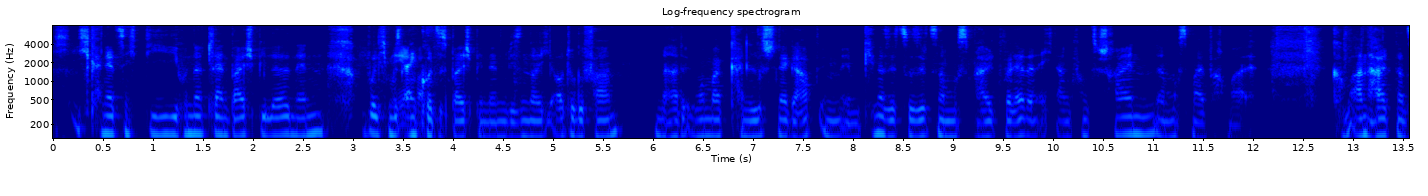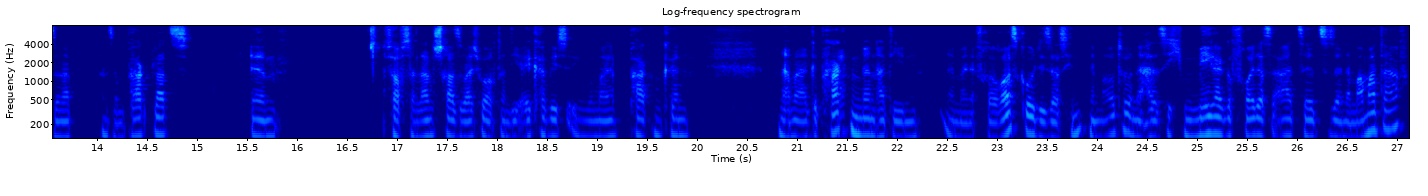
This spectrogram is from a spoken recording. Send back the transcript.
ich, ich kann jetzt nicht die 100 kleinen Beispiele nennen, obwohl ich muss Nee, ein fast. kurzes Beispiel nennen. Wir sind neulich Auto gefahren und dann hat er irgendwann mal keine Lust schnell gehabt, im, im Kindersitz zu sitzen. Dann musste man halt, weil er dann echt angefangen zu schreien, dann musste man einfach mal kaum anhalten an so, einer, an so einem Parkplatz. Ähm, so auf so einer Landstraße, weißt du, wo auch dann die LKWs irgendwo mal parken können. Und dann haben wir geparkt und dann hat ihn äh, meine Frau rausgeholt, die saß hinten im Auto und er hat sich mega gefreut, dass er zu, zu seiner Mama darf.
